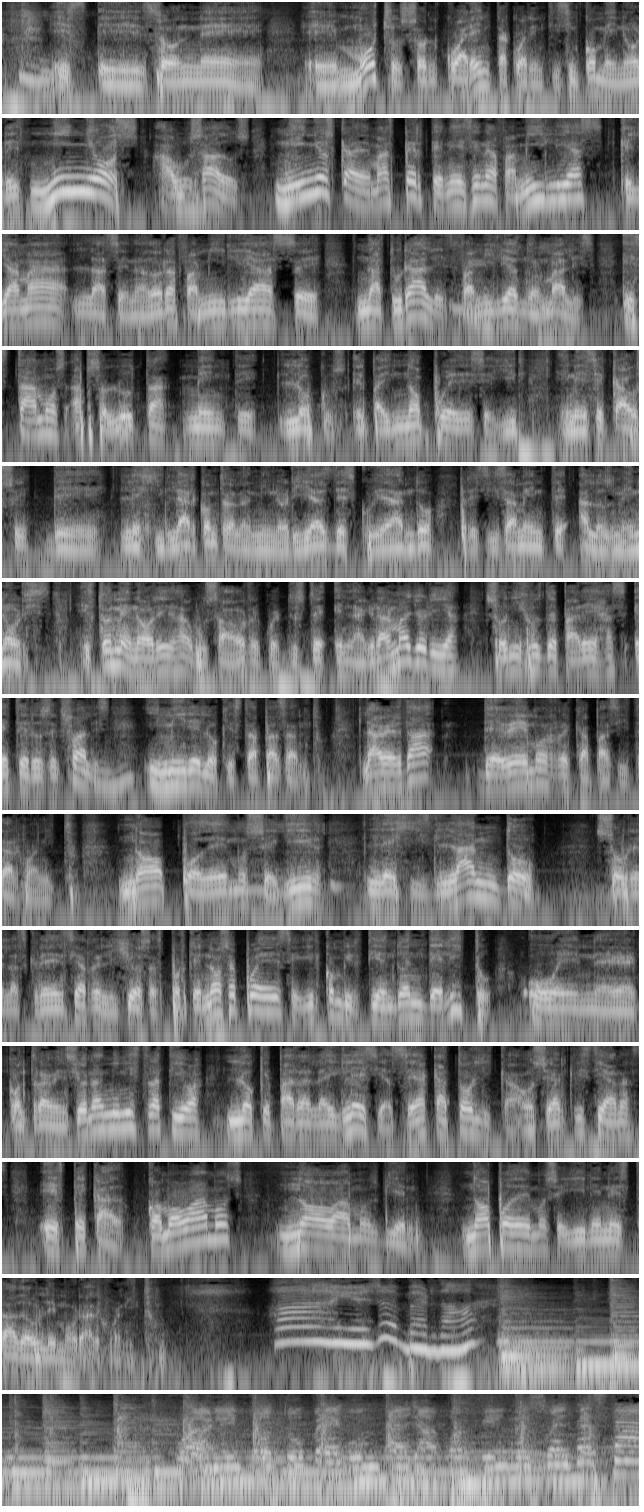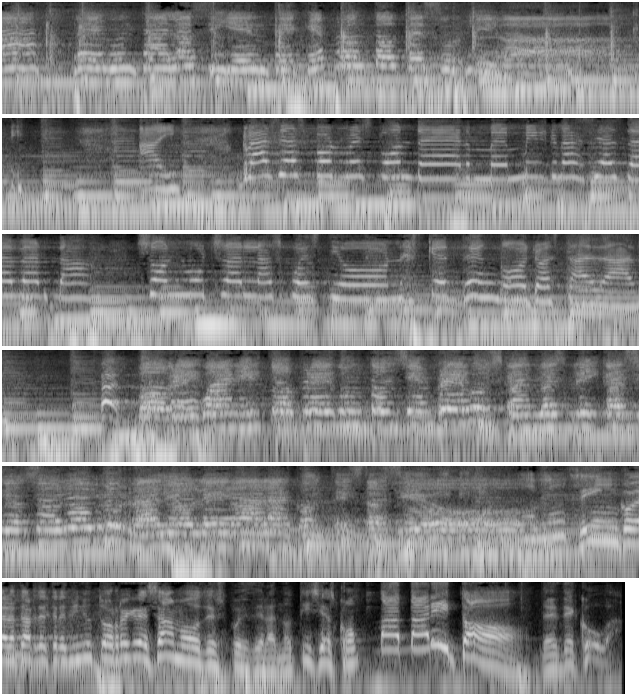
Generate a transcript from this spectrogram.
eh, son... Eh, eh, muchos, son 40, 45 menores, niños abusados, niños que además pertenecen a familias que llama la senadora familias eh, naturales, familias normales. Estamos absolutamente locos. El país no puede seguir en ese cauce de legislar contra las minorías descuidando precisamente a los menores. Estos menores abusados, recuerde usted, en la gran mayoría son hijos de parejas heterosexuales. Y mire lo que está pasando. La verdad, debemos recapacitar, Juanito. No podemos seguir legislando sobre las creencias religiosas, porque no se puede seguir convirtiendo en delito o en eh, contravención administrativa lo que para la iglesia, sea católica o sean cristianas, es pecado. ¿Cómo vamos? No vamos bien. No podemos seguir en esta doble moral, Juanito. Ay, eso es verdad. Juanito, tu pregunta ya por fin resuelta está. Pregunta la siguiente que pronto te surgirá. Que tengo yo a esta edad. Pobre Juanito preguntó siempre buscando explicación. Solo Blue Radio le da la contestación. 5 de la tarde, 3 minutos. Regresamos después de las noticias con Barbarito desde Cuba.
